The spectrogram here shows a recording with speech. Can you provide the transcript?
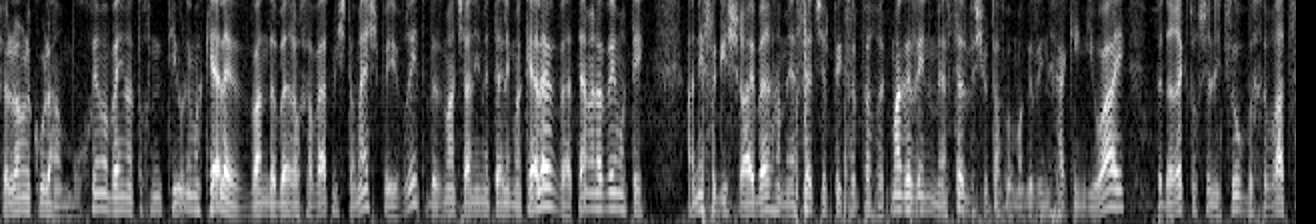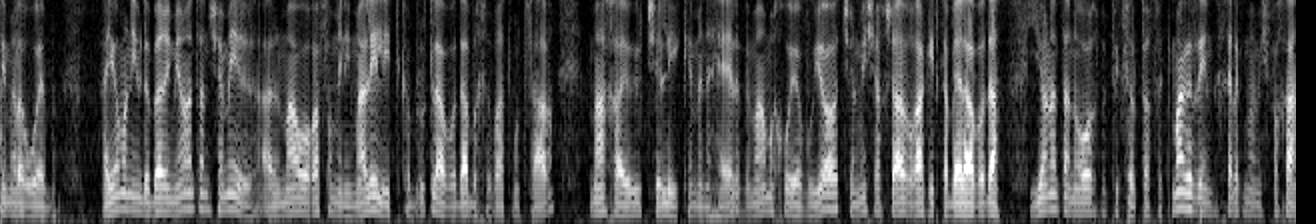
שלום לכולם, ברוכים הבאים לתוכנית טיול עם הכלב, בה נדבר על חוויית משתמש בעברית בזמן שאני מטייל עם הכלב ואתם מלווים אותי. אני סגי שרייבר, המייסד של פיקסל פרפקט מגזין, מייסד ושותף במגזין Hacking UI ודירקטור של עיצוב בחברת סימלר ווב. היום אני מדבר עם יונתן שמיר על מהו הרף המינימלי להתקבלות לעבודה בחברת מוצר, מה האחריות שלי כמנהל ומה המחויבויות של מי שעכשיו רק התקבל לעבודה. יונתן הוא עורך בפיקסל פרפקט מגזין, חלק מהמשפחה,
